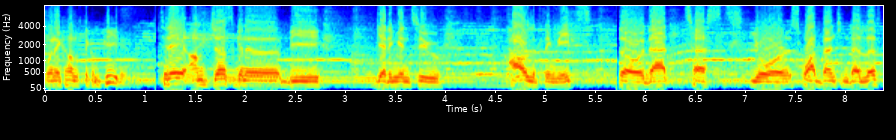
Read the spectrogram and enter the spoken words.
when it comes to competing. Today, I'm just gonna be getting into powerlifting meets. So that tests your squat, bench, and deadlift.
